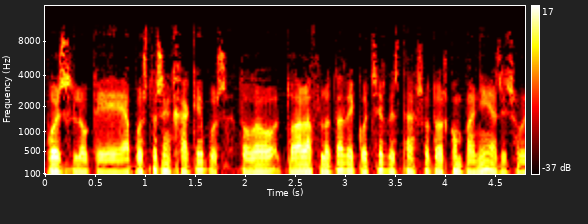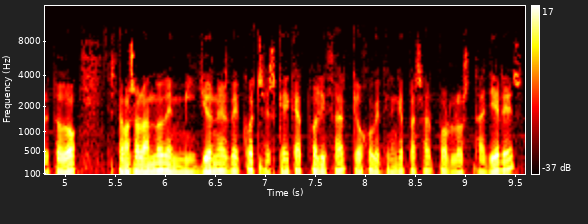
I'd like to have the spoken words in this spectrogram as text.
pues lo que ha puesto es en jaque pues todo, toda la flota de coches de estas otras compañías y sobre todo estamos hablando de millones de coches que hay que actualizar, que ojo que tienen que pasar por los talleres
